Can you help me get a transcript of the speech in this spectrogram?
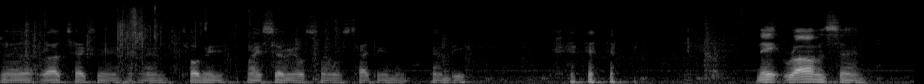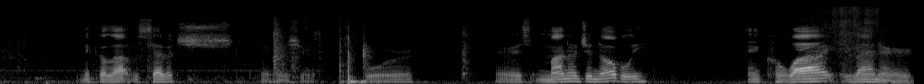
So Rob texted me and told me my seven-year-old son was typing in the MB. Nate Robinson. Nikola Vucevic. There is your board. There is Manu Ginobili and Kawhi Leonard.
